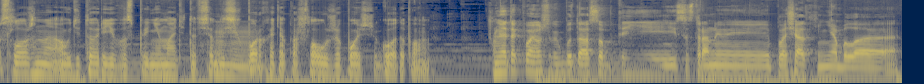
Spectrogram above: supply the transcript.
сложно аудитории воспринимать это все до сих пор, хотя прошло уже больше года, по-моему. Ну, я так понял, что как будто особо-то и со стороны площадки не было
